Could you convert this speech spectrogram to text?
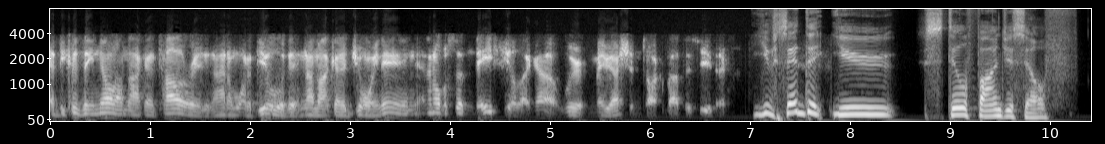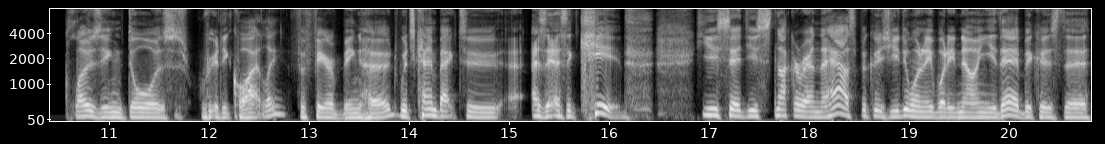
And because they know I'm not going to tolerate it and I don't want to deal with it and I'm not going to join in, and all of a sudden they feel like, oh, we're, maybe I shouldn't talk about this either. You've said that you still find yourself closing doors really quietly for fear of being heard, which came back to as a, as a kid, you said you snuck around the house because you didn't want anybody knowing you're there because the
